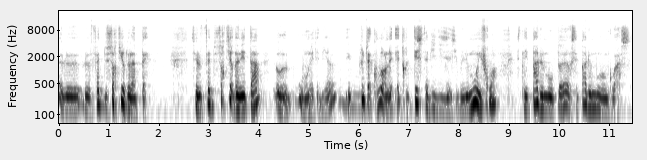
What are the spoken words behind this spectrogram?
le, fait de sortir de la paix. C'est le fait de sortir d'un état où on était bien et tout à coup être déstabilisé. Si vous voulez, le mot effroi, ce n'est pas le mot peur, c'est pas le mot angoisse.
